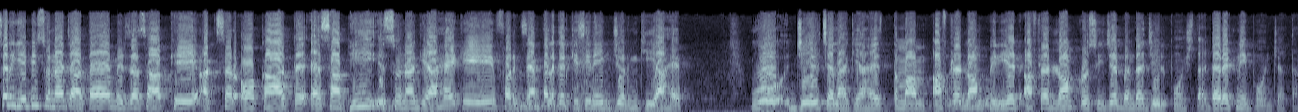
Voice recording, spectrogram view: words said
سر یہ بھی سنا جاتا ہے مرزا صاحب کے اکثر اوقات ایسا بھی سنا گیا ہے کہ فار ایگزامپل اگر کسی نے ایک جرم کیا ہے وہ جیل چلا گیا ہے۔ تمام after long period after long procedure بندہ جیل پہنچتا ہے ڈائریکٹ نہیں پہنچ جاتا۔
